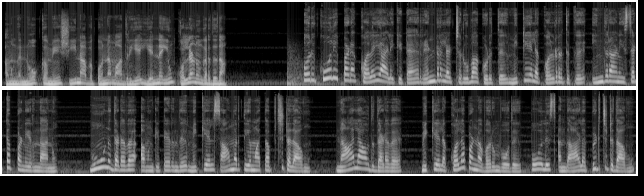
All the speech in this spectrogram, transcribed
அவங்க நோக்கமே ஷீனாவை கொன்ன மாதிரியே என்னையும் கொல்லணுங்கிறது தான். ஒரு கூலிப்பட கொலையாளி கிட்ட ரெண்டரை லட்சம் ரூபாய் கொடுத்து மிக்கேல கொல்றதுக்கு இந்திராணி செட்டப் பண்ணியிருந்தானும். மூணு தடவை அவன்கிட்ட இருந்து மிக்கேல் சாமர்த்தியமா தப்பிச்சிட்டதாவும். நாலாவது தடவை மிக்கேல கொலை பண்ண வரும்போது போலீஸ் அந்த ஆளை பிடிச்சிட்டதாவும்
